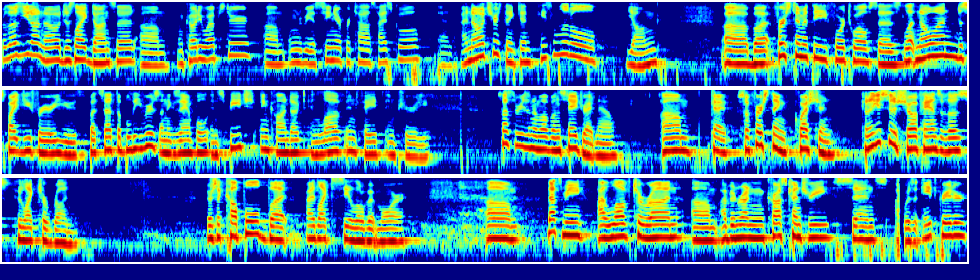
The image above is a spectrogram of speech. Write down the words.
For those of you who don't know, just like Don said, um, I'm Cody Webster. Um, I'm going to be a senior at Portales High School, and I know what you're thinking. He's a little young, uh, but 1 Timothy 4:12 says, "Let no one despite you for your youth, but set the believers an example in speech, in conduct, in love, in faith, in purity." So that's the reason I'm up on stage right now. Um, okay, so first thing, question: Can I just get a show of hands of those who like to run? There's a couple, but I'd like to see a little bit more. Um, that's me. I love to run. Um, I've been running cross country since I was an eighth grader,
